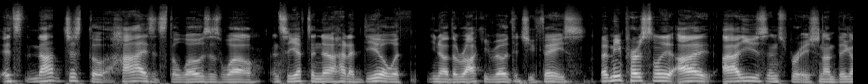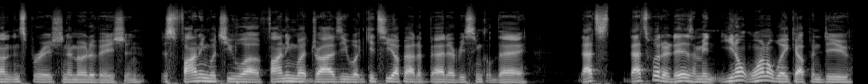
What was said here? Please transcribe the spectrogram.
it's not just the highs, it's the lows as well. And so you have to know how to deal with, you know, the rocky road that you face. But me personally, I, I use inspiration. I'm big on inspiration and motivation. Just finding what you love, finding what drives you, what gets you up out of bed every single day. That's that's what it is. I mean, you don't want to wake up and do, you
